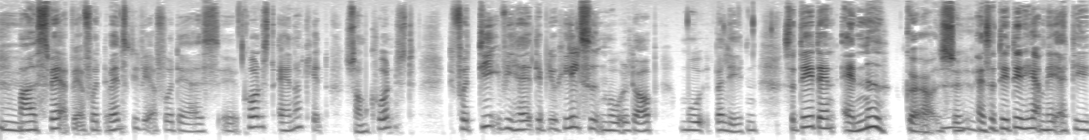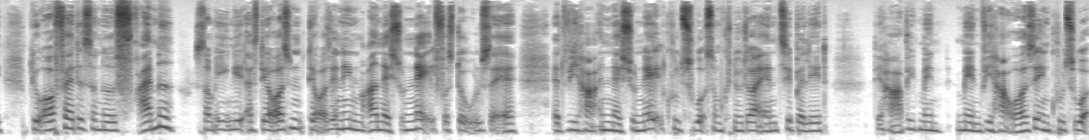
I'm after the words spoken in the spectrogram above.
mm. meget svært ved at få, vanskeligt ved at få deres øh, kunst anerkendt som kunst, fordi vi havde, det blev hele tiden målt op mod balletten. Så det er den anden gørelse. Mm. Altså det er det her med, at det blev opfattet som noget fremmed, som egentlig, altså det er også en, det er også en, en meget national forståelse af, at vi har en national kultur, som knytter an til ballet. Det har vi, men, men vi har også en kultur,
